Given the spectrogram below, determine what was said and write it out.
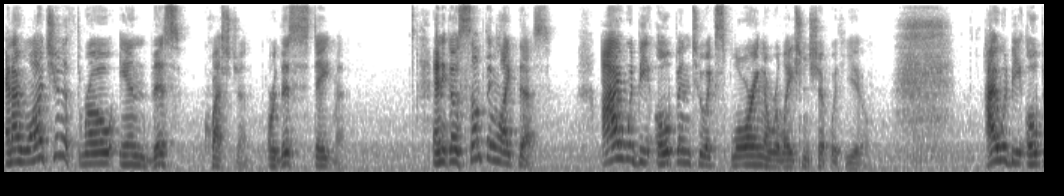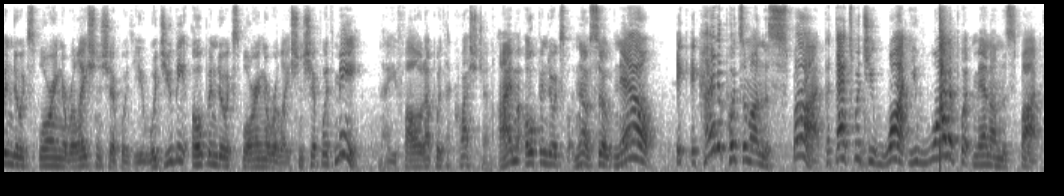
And I want you to throw in this question or this statement. And it goes something like this I would be open to exploring a relationship with you. I would be open to exploring a relationship with you. Would you be open to exploring a relationship with me? Now you followed up with a question. I'm open to explore. No, so now it, it kind of puts them on the spot, but that's what you want. You want to put men on the spot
